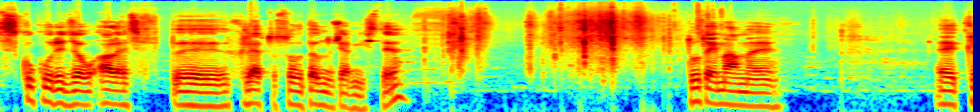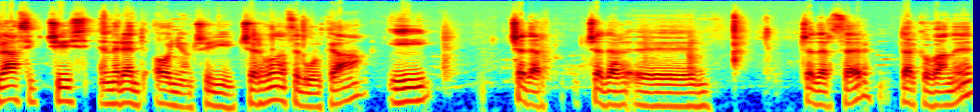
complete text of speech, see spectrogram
z kukurydzą, ale z, e, chleb tostowy pełnoziarnisty. Tutaj mamy e, Classic Cheese and Red Onion, czyli czerwona cebulka i cheddar, cheddar, e, cheddar ser tarkowany,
